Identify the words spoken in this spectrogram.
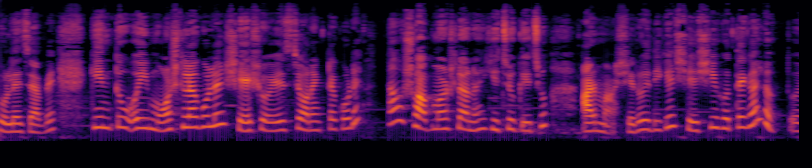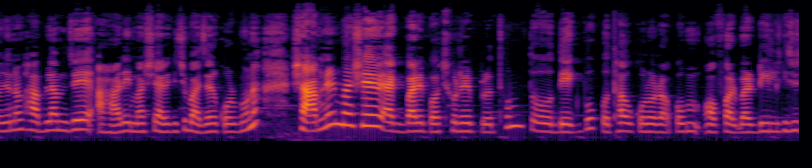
চলে যাবে। কিন্তু ওই মশলাগুলোই শেষ হয়ে এসছে অনেকটা করে। তাও সব মশলা নয়, কিছু কিছু। আর মাসেরও এদিকে শেষই হতে গেল, তো ওই জন্য ভাবলাম যে আর এই মাসে আর কিছু বাজার করব না। সামনের মাসে একবারে বছরের প্রথম, তো দেখব কোথাও কোনো রকম অফার বা ডিল কিছু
